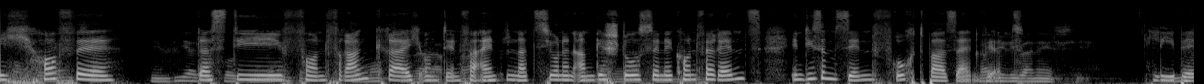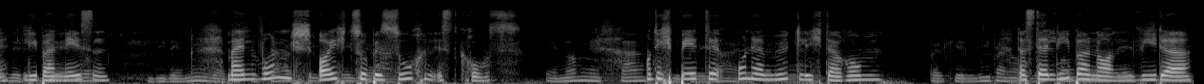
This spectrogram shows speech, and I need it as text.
Ich hoffe, dass die von Frankreich und den Vereinten Nationen angestoßene Konferenz in diesem Sinn fruchtbar sein wird. Liebe Libanesen, mein Wunsch, euch zu besuchen, ist groß. Und ich bete unermüdlich darum, dass der Libanon wieder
